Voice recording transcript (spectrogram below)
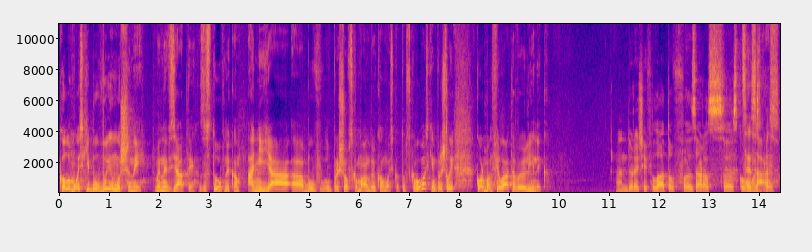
Коломойський був вимушений мене взяти заступником, а не я а, був прийшов з командою Коломойського. Тобто з Коломойським прийшли Корбан, Філатов і Олійник. А, До речі, Філатов е, зараз е, з Це зараз.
